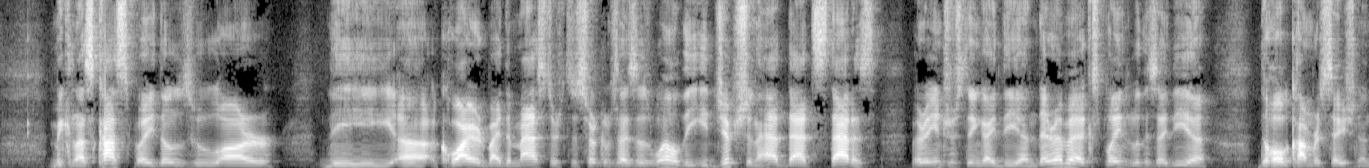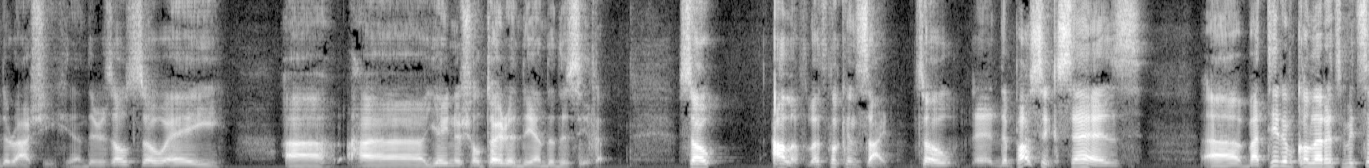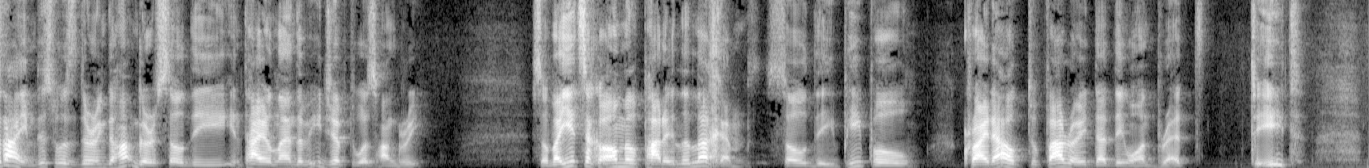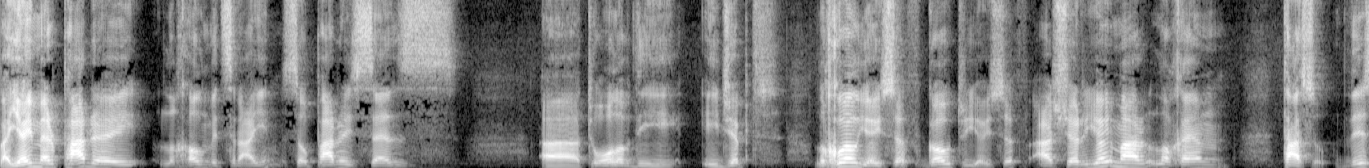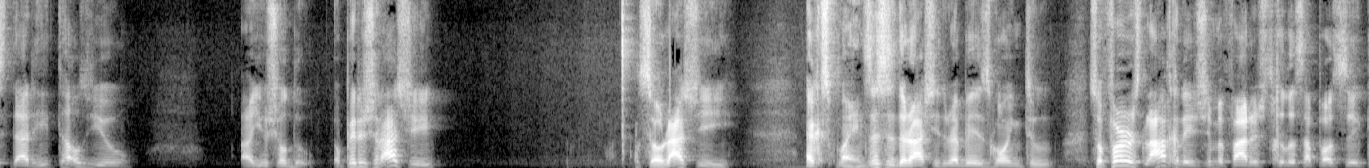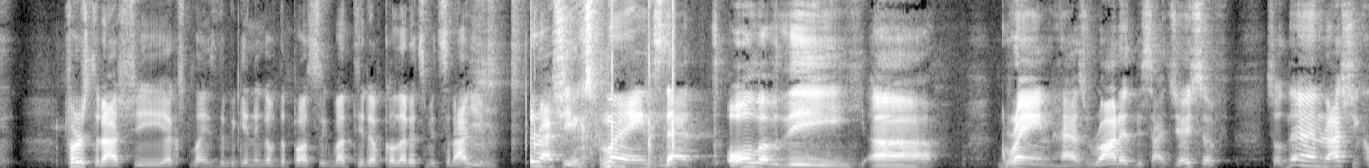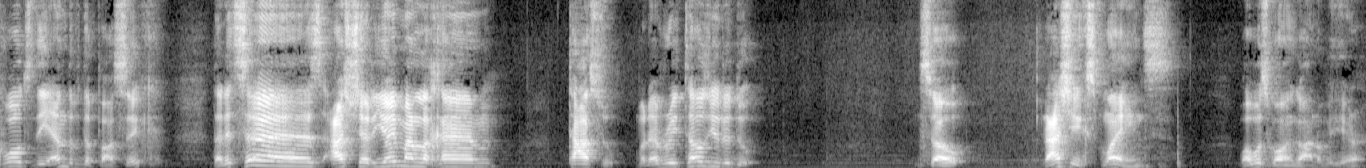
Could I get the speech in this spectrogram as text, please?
Miknas Kaspai, those who are the uh, acquired by the masters to circumcise as well, the Egyptian had that status. Very interesting idea. And the Rebbe explains with this idea the whole conversation in the Rashi. And there's also a uh, Yenu uh, Torah in the end of the Sikha. So, Aleph, let's look inside. So, uh, the Pasuk says, Vatir of Koleretz Mitzrayim. This was during the hunger, so the entire land of Egypt was hungry. So Vayitzak Omel Pare Lelechem. So the people cried out to Paroi that they want bread to eat. Vayomer Pare Lechol Mitzrayim. So Paroi says uh, to all of the Egypt, Lechuel Yosef, go to Yosef, Asher Yoimar Lochem Tasu. This that he tells you, uh, you shall do. Opirish Rashi. So Rashi explains. This is the Rashi the Rebbe is going to. So first, First, Rashi explains the beginning of the pasuk Vatirav Koleretz Mitzrayim. Rashi explains that all of the uh, grain has rotted besides Yosef. So then Rashi quotes the end of the pasuk that it says Asher Yoimar Lachem Tasu, whatever he tells you to do. So Rashi explains what was going on over here.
